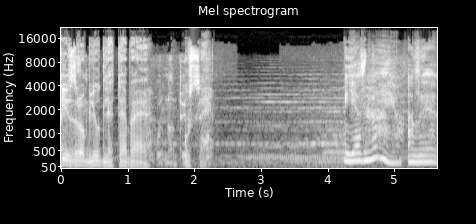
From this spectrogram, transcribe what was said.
І зроблю для тебе усе. Я знаю, але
